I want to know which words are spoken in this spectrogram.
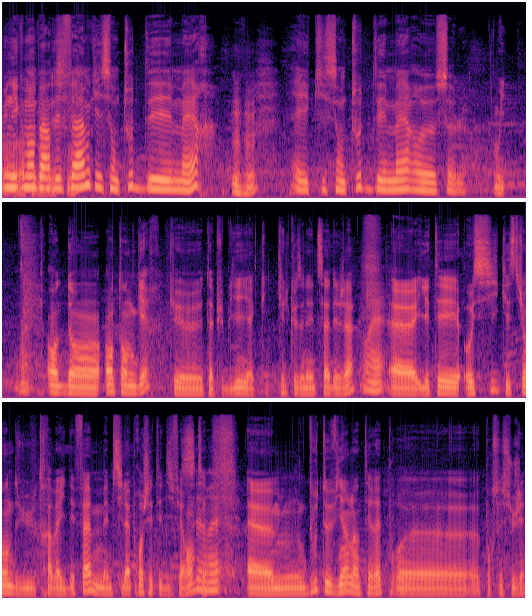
Uniquement dans par des femmes qui sont toutes des mères Mhm. et qui sont toutes des mères euh, seules. En, dans En temps de guerre, que tu as publié il y a qu- quelques années de ça déjà, Ouais. euh, il était aussi question du travail des femmes, même si l'approche était différente. C'est vrai. Euh, D'où te vient l'intérêt pour, euh, pour ce sujet?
